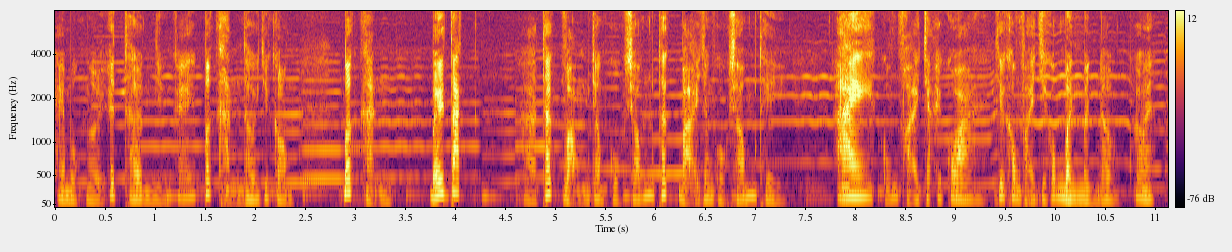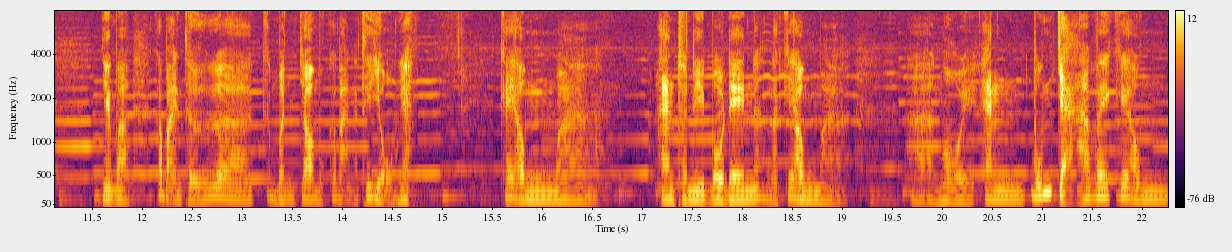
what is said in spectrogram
hay một người ít hơn những cái bất hạnh thôi chứ còn bất hạnh bế tắc à, thất vọng trong cuộc sống thất bại trong cuộc sống thì ai cũng phải trải qua chứ không phải chỉ có mình mình đâu các bạn. Nhưng mà các bạn thử uh, mình cho một các bạn thí dụ nha. Cái ông mà Anthony Bourdain đó, là cái ông mà à, ngồi ăn bún chả với cái ông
